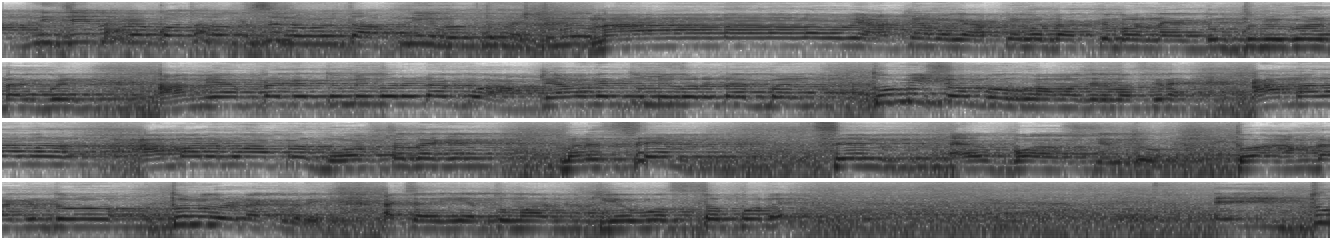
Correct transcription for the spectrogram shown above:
আপনি যেভাবে কথা বলতেছেন ওই তো আপনিই বলতে হয় তুমি না না না না ভাবি আপনি আমাকে আপনি করে ডাকতে পারেন একদম তুমি করে ডাকবেন। আমি আপনাকে তুমি করে ডাকবো আপনি আমাকে তুমি করে ডাকবেন। তুমি সম্পর্ক আমাদের মাঝখানে। আমার আমার বয়সটা দেখেন মানে সেম সেম বয়স কিন্তু। তো আমরা কিন্তু তুমি করে ডাকতে পারি। আচ্ছা ইয়ে তোমার কি অবস্থা পরে? তো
